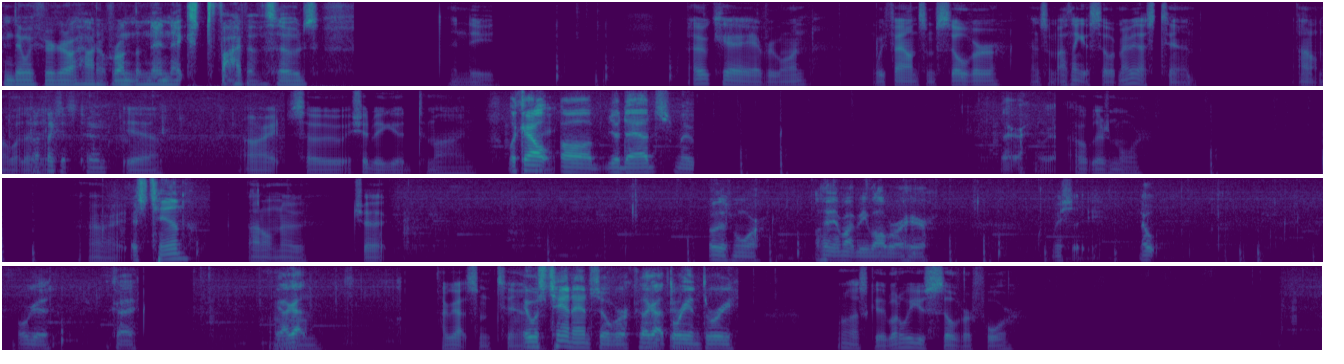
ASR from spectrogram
And then we figure out how to run them the next five episodes. Indeed. Okay, everyone. We found some silver and some. I think it's silver. Maybe that's tin. I don't know what that I is. think it's 10. Yeah. All right. So it should be good to mine. Look out, Right. uh, your dad's move. There. we go. I hope there's more. All right. It's 10. I don't know. Check. Oh, there's more. I think there might be lava right here. Let me see. We're good. Okay. Yeah, I got- Um, I got some tin. It was 10 and silver, because I got Okay. 3 and 3. Well, that's good. What do we use silver for?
